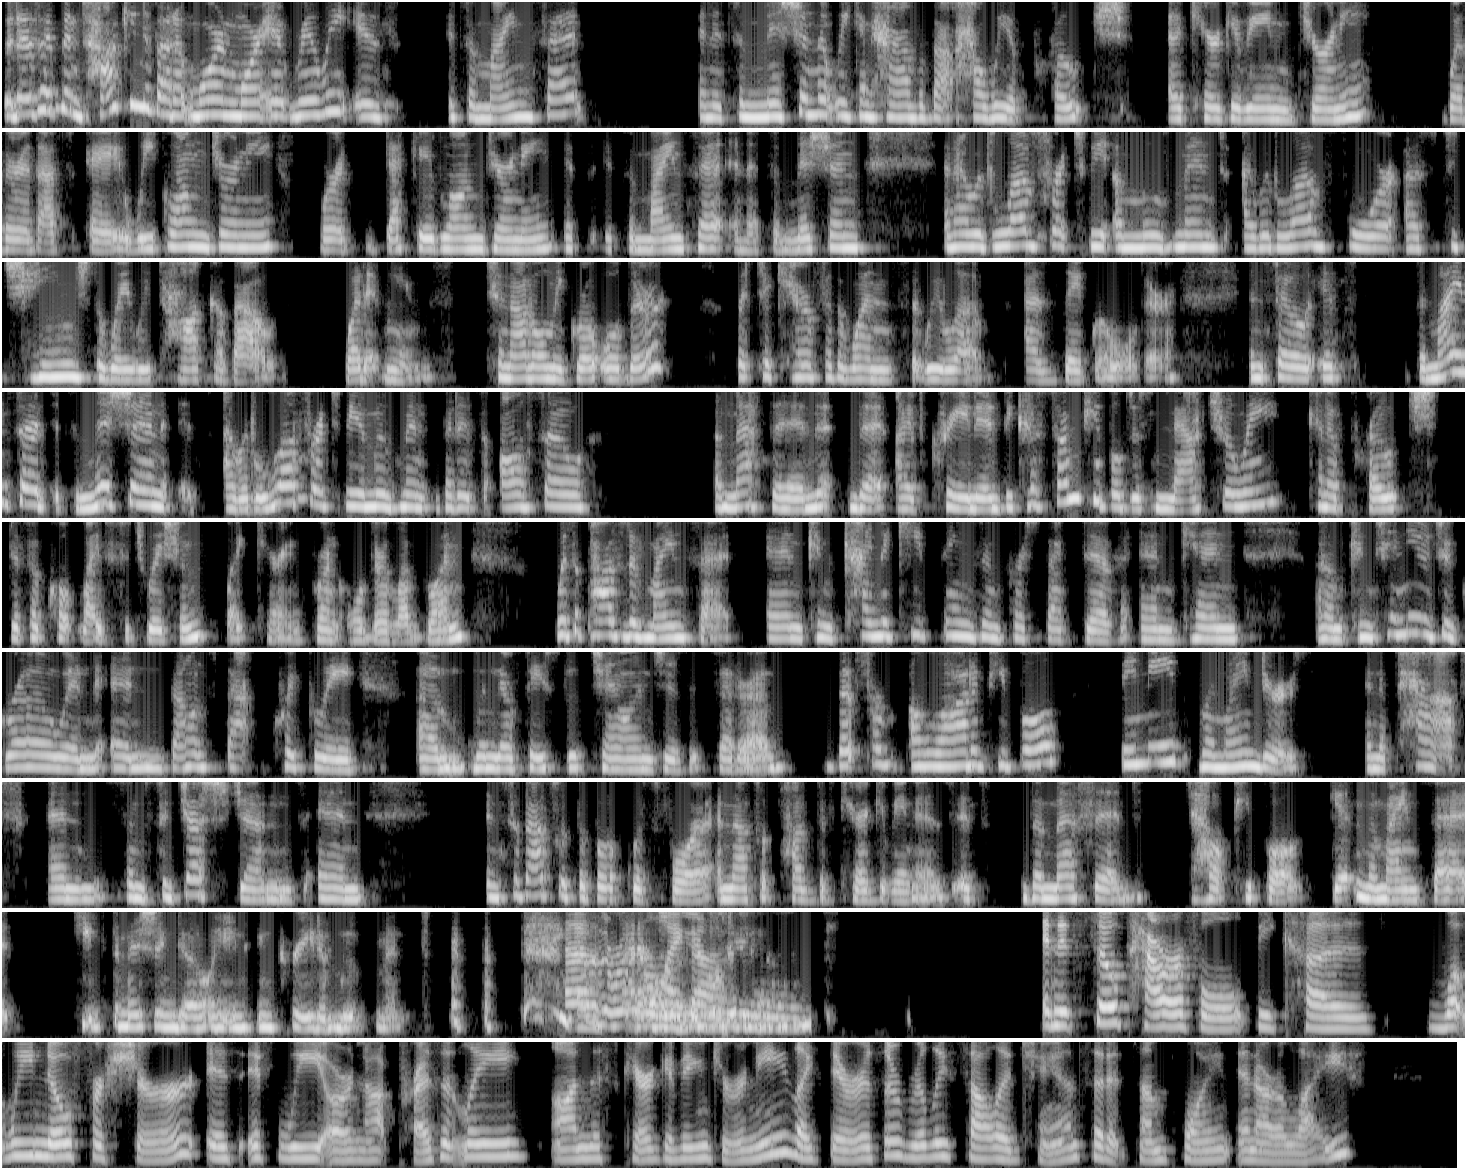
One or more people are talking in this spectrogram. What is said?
but as i've been talking about it more and more it really is it's a mindset and it's a mission that we can have about how we approach a caregiving journey whether that's a week long journey or a decade long journey. It's, it's a mindset and it's a mission. And I would love for it to be a movement. I would love for us to change the way we talk about what it means to not only grow older, but to care for the ones that we love as they grow older. And so it's it's a mindset, it's a mission. It's I would love for it to be a movement, but it's also a method that I've created because some people just naturally can approach difficult life situations like caring for an older loved one with a positive mindset and can kind of keep things in perspective and can um, continue to grow and, and bounce back quickly um, when they're faced with challenges, et cetera. But for a lot of people, they need reminders and a path and some suggestions and and so that's what the book was for and that's what positive caregiving is it's the method to help people get in the mindset keep the mission going and create a movement. that was a oh my god. And it's so powerful because what we know for sure is if we are not presently on this caregiving journey, like there is a really solid chance that at some point in our life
